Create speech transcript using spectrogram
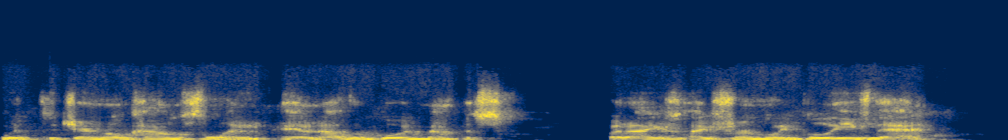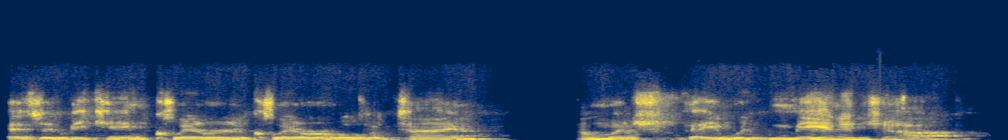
with the general counsel and, and other board members. But I, I firmly believe that as it became clearer and clearer over time, how much they would manage up.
